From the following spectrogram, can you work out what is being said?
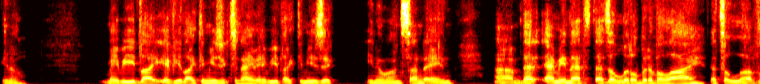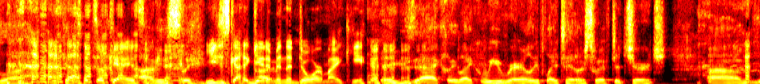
you know, maybe you'd like if you like the music tonight, maybe you'd like the music, you know, on Sunday, and um, that I mean, that's that's a little bit of a lie. That's a love lie it's okay. It's okay. obviously. You just got to get him in the door, Mikey. exactly. Like we rarely play Taylor Swift at church, um,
